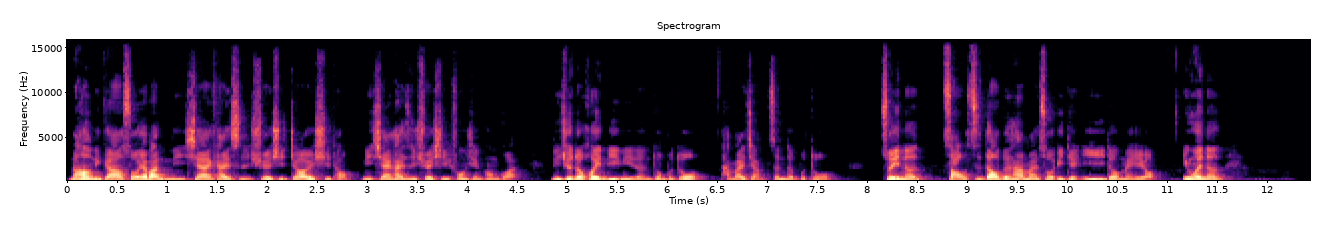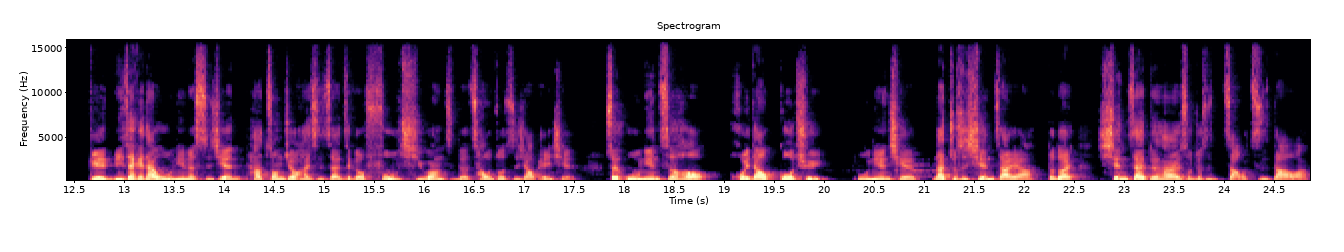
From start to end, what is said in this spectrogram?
然后你跟他说，要不然你现在开始学习交易系统，你现在开始学习风险控管，你觉得会理你的人多不多？坦白讲，真的不多。所以呢，早知道对他们来说一点意义都没有，因为呢，给你再给他五年的时间，他终究还是在这个负期望值的操作之下赔钱。所以五年之后回到过去五年前，那就是现在啊，对不对？现在对他来说就是早知道啊，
